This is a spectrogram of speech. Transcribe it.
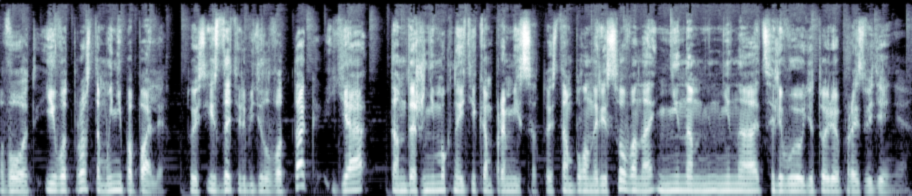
Вот. И вот просто мы не попали. То есть издатель видел вот так, я там даже не мог найти компромисса. То есть там было нарисовано не на, не на целевую аудиторию произведения.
